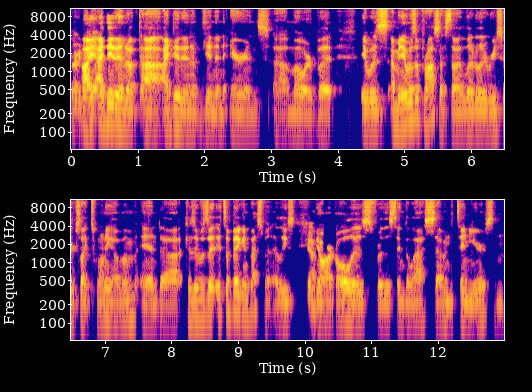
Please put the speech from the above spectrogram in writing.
Right. I, I, did end up uh, I did end up getting an Ariens uh, mower, but it was I mean it was a process though. I literally researched like 20 of them, and because uh, it was a, it's a big investment. At least yeah. you know our goal is for this thing to last seven to 10 years, and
